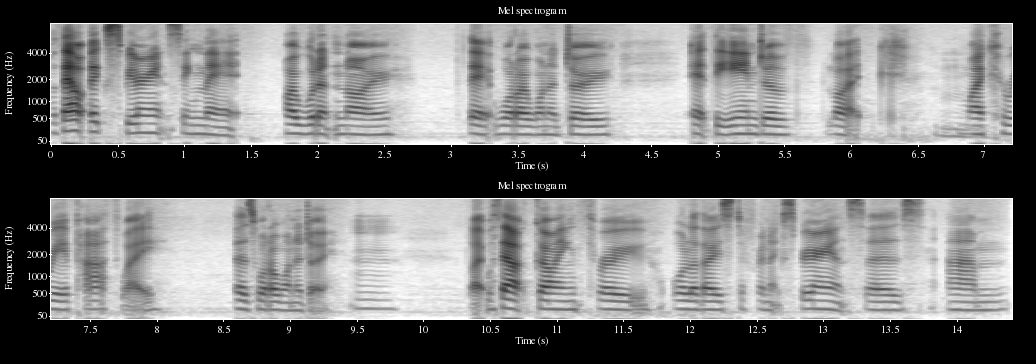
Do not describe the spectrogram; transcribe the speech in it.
without experiencing that, I wouldn't know that what I want to do at the end of like my career pathway is what I want to do. Like without going through all of those different experiences um,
